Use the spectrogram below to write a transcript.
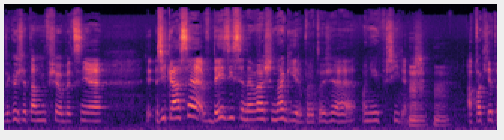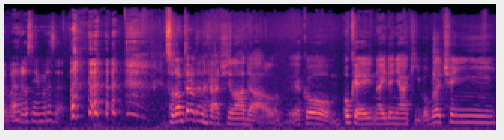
takže tam všeobecně Říká se, v Daisy se neváš na gír, protože o něj přijdeš. Mm, mm. A pak tě to bude hrozně mrzet. Co tam teda ten hráč dělá dál? Jako, OK, najde nějaký oblečení,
